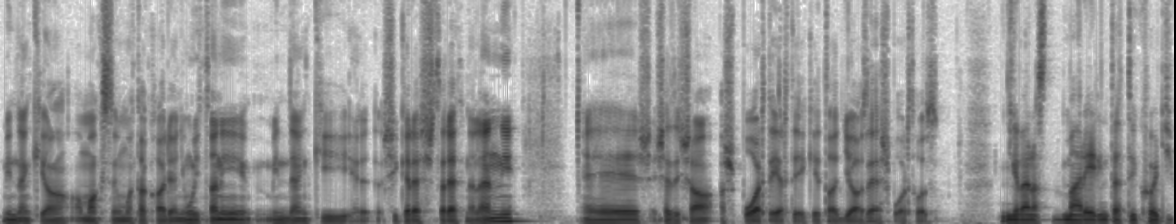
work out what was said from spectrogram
mindenki a, a maximumot akarja nyújtani, mindenki sikeres szeretne lenni, és, és ez is a, a sport értékét adja az e-sporthoz. Nyilván azt már érintettük, hogy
